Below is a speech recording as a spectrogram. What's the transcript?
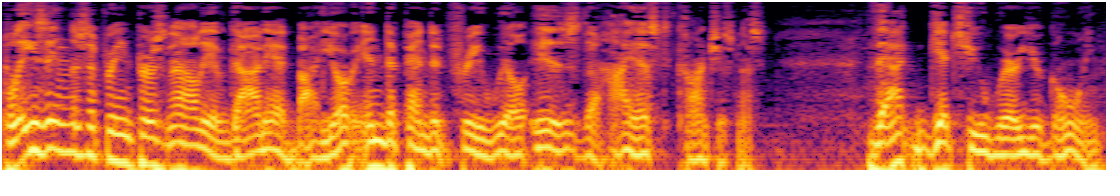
Pleasing the Supreme Personality of Godhead by your independent free will is the highest consciousness. That gets you where you're going.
